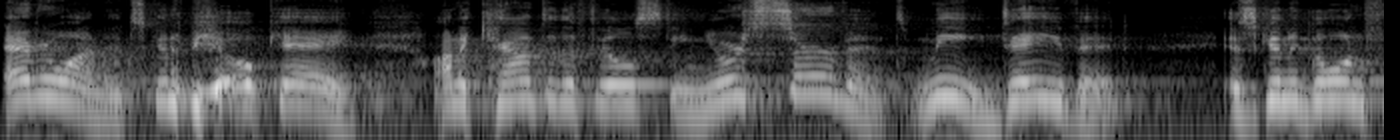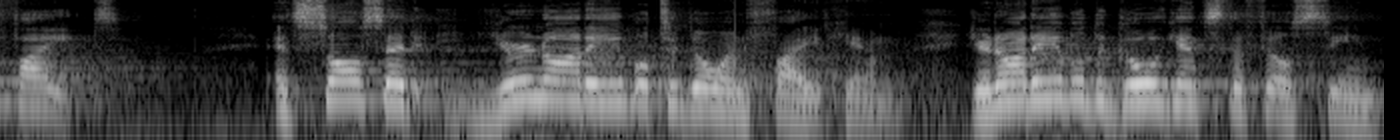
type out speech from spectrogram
Everyone, it's going to be okay. On account of the Philistine, your servant, me, David, is going to go and fight. And Saul said, You're not able to go and fight him. You're not able to go against the Philistine.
